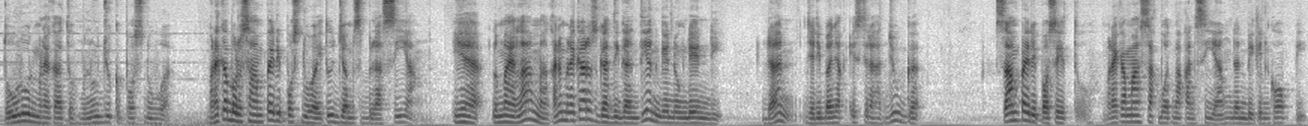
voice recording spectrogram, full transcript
Turun mereka tuh menuju ke pos 2. Mereka baru sampai di pos 2 itu jam 11 siang. Iya, lumayan lama karena mereka harus ganti-gantian gendong Dendi. Dan jadi banyak istirahat juga. Sampai di pos itu, mereka masak buat makan siang dan bikin kopi.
